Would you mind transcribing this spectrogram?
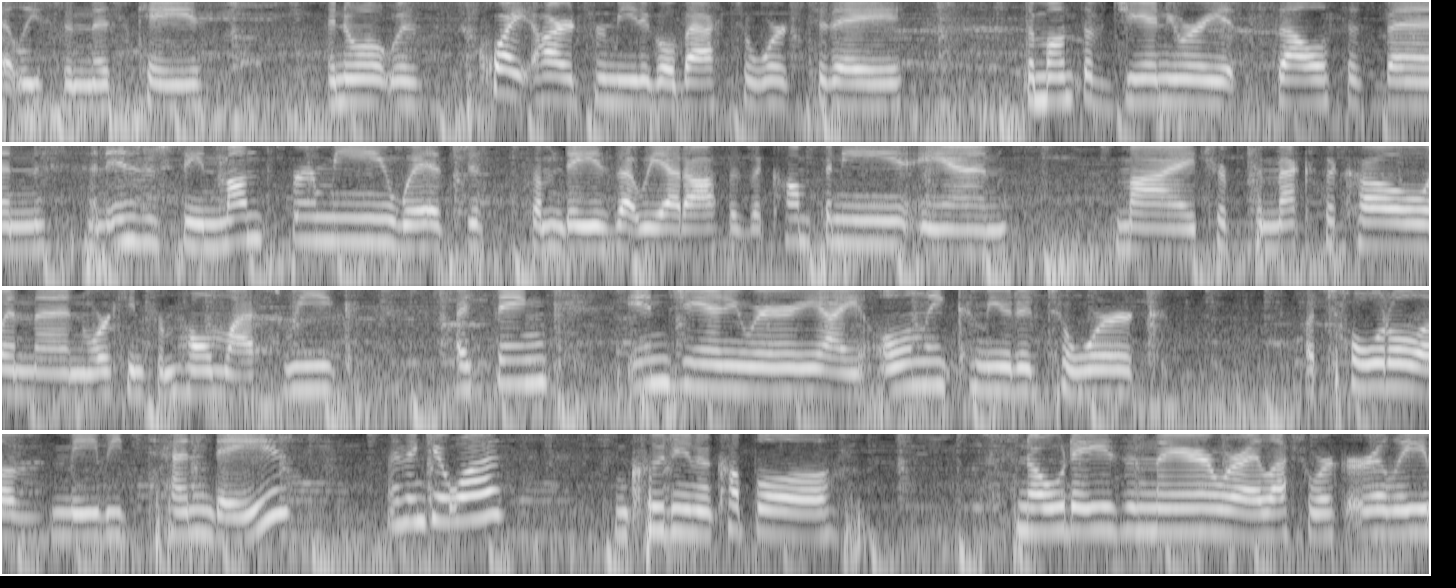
at least in this case. I know it was quite hard for me to go back to work today. The month of January itself has been an interesting month for me with just some days that we had off as a company and my trip to Mexico and then working from home last week. I think in January I only commuted to work a total of maybe 10 days, I think it was, including a couple snow days in there where I left work early.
